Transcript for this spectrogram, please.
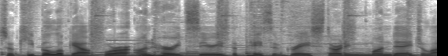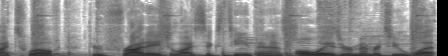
So keep a lookout for our Unhurried series, The Pace of Grace, starting Monday, July 12th through Friday, July 16th. And as always, remember to what?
